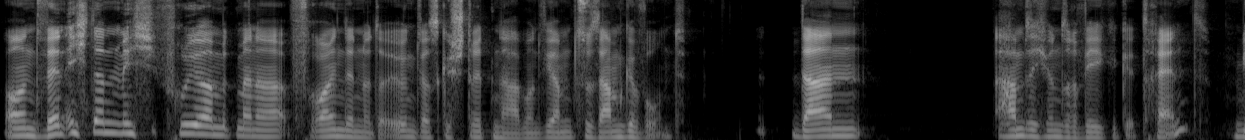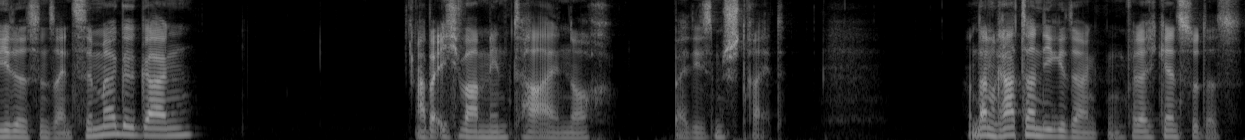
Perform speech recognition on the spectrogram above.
Und wenn ich dann mich früher mit meiner Freundin oder irgendwas gestritten habe und wir haben zusammen gewohnt, dann haben sich unsere Wege getrennt. Jeder ist in sein Zimmer gegangen. Aber ich war mental noch bei diesem Streit. Und dann rattern die Gedanken. Vielleicht kennst du das.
